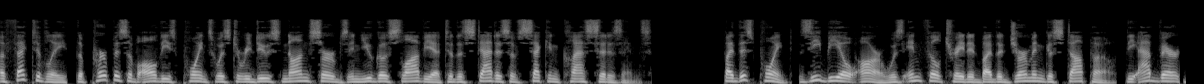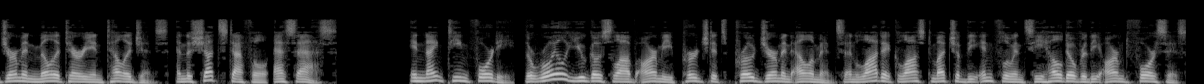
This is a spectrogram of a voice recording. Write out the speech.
Effectively, the purpose of all these points was to reduce non-Serbs in Yugoslavia to the status of second-class citizens. By this point, ZBOR was infiltrated by the German Gestapo, the Abwehr German military intelligence, and the Schutzstaffel SS. In 1940, the Royal Yugoslav Army purged its pro-German elements and Ljotic lost much of the influence he held over the armed forces.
